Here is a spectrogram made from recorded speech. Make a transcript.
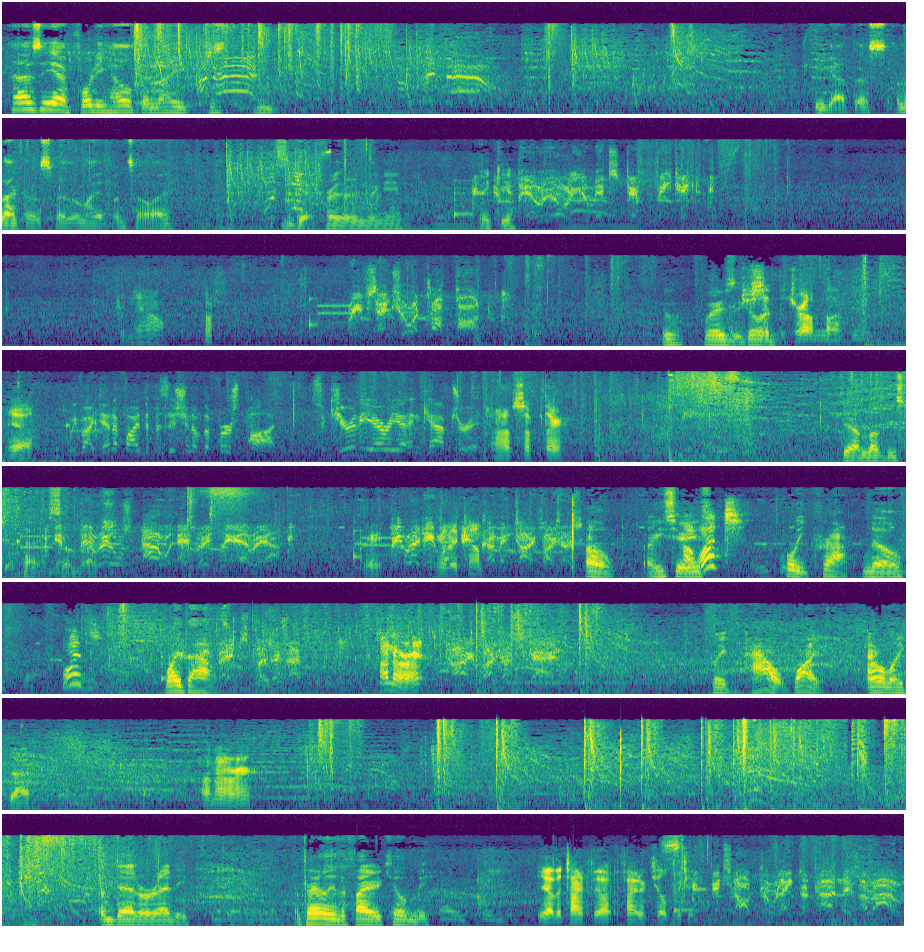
How does he have 40 health and I just... Hmm. You got this. I'm not gonna spend a life until I get further in the game. Thank you. Ooh, where is it going? The drop huh? Yeah. We've identified the position of the first pod. Secure the area and capture it. Oh, it's up there. Yeah, I love these jetpacks so much. Imperials now entering the area. Great. Here they come. incoming Oh, are you serious? Oh, what? Holy crap, no. What? Why that? I know, right? TIE fighters scan. Like, how? Why? I don't like that. I know, right? I'm dead already. Apparently the fire killed me. Yeah, the TIE fighter killed me too. It's not too late to turn this around.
